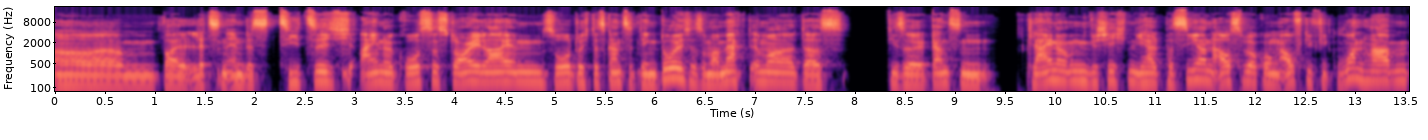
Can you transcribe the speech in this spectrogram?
Ähm, weil letzten Endes zieht sich eine große Storyline so durch das ganze Ding durch. Also man merkt immer, dass diese ganzen kleineren Geschichten, die halt passieren, Auswirkungen auf die Figuren haben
